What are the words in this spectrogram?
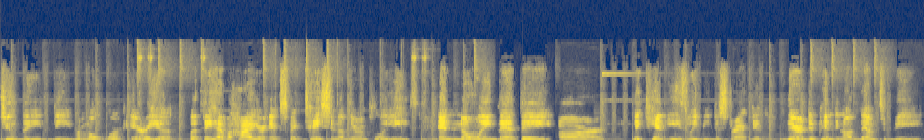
to the the remote work area but they have a higher expectation of their employees and knowing that they are they can easily be distracted they're depending on them to be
